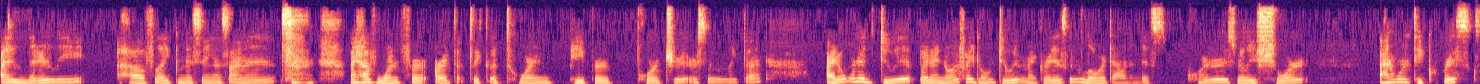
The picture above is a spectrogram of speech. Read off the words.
I literally have like missing assignments. I have one for art that's like a torn paper portrait or something like that. I don't want to do it, but I know if I don't do it, my grade is going to lower down, and this quarter is really short. I don't want to take risks,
